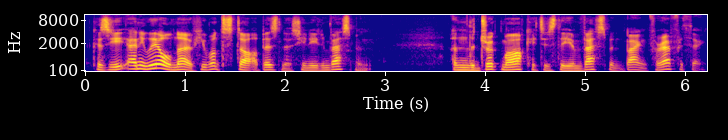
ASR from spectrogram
Because any, we all know if you want to start a business, you need investment. And the drug market is the investment bank for everything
